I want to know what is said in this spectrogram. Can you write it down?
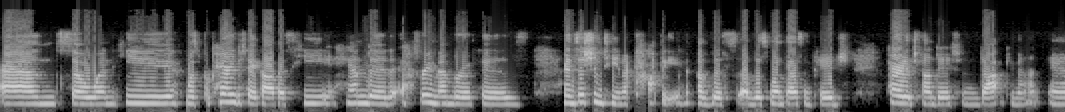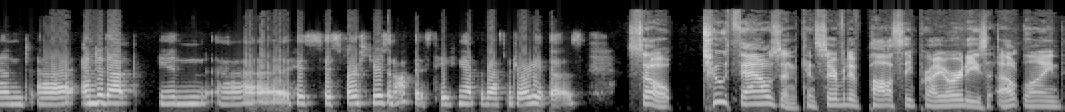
And so when he was preparing to take office, he handed every member of his transition team a copy of this of this 1,000 page Heritage Foundation document, and uh, ended up in uh, his his first years in office taking up the vast majority of those. So. 2,000 conservative policy priorities outlined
